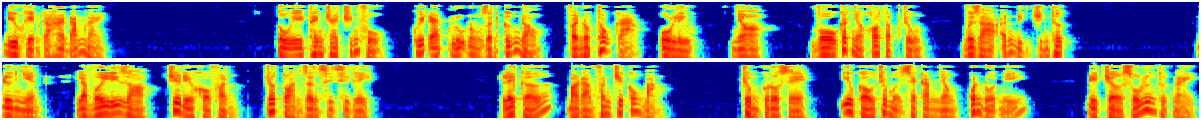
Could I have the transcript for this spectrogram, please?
điều khiển cả hai đám này. Tụi thanh tra chính phủ quyết ép lũ nông dân cứng đầu phải nộp thóc gạo, ô liu, nho vô các nhà kho tập trung với giá ấn định chính thức. Đương nhiên là với lý do chưa đều khẩu phần cho toàn dân Sicily. Lấy cớ bảo đảm phân chia công bằng, Trung Croce yêu cầu cho mượn xe cam nhông quân đội Mỹ để chở số lương thực này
